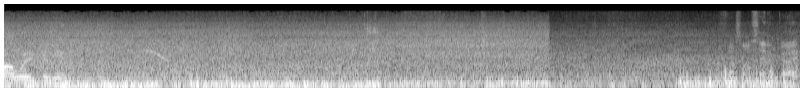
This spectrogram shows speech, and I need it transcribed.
Mira el Bauer que viene. Pasó cerca, ¿eh?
